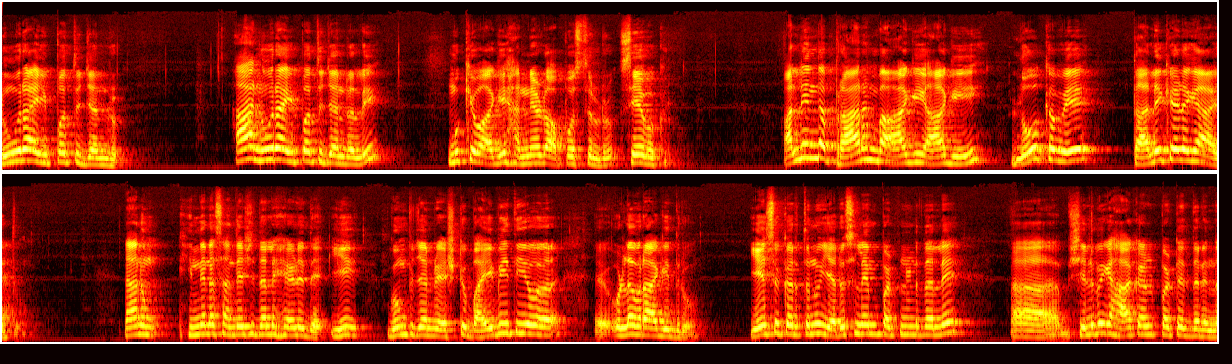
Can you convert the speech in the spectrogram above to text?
ನೂರ ಇಪ್ಪತ್ತು ಜನರು. ಆ ನೂರ ಇಪ್ಪತ್ತು ಜನರಲ್ಲಿ ಮುಖ್ಯವಾಗಿ ಹನ್ನೆರಡು ಅಪೋಸ್ತಲರು, ಸೇವಕರು. ಅಲ್ಲಿಂದ ಪ್ರಾರಂಭ ಆಗಿ ಆಗಿ ಲೋಕವೇ ತಲೆ ಕೆಳಗೆ ಆಯಿತು. ನಾನು ಹಿಂದಿನ ಸಂದೇಶದಲ್ಲಿ ಹೇಳಿದ್ದೆ, ಈ ಗುಂಪು ಜನರು ಎಷ್ಟು ಭಯಭೀತಿಯ ಉಳ್ಳವರಾಗಿದ್ದರು ಯೇಸು ಕರ್ತನು ಯೆರೂಸಲೇಮ್ ಪಟ್ಟಣದಲ್ಲೇ ಶಿಲುಬೆಗೆ ಹಾಕಲ್ಪಟ್ಟಿದ್ದರಿಂದ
